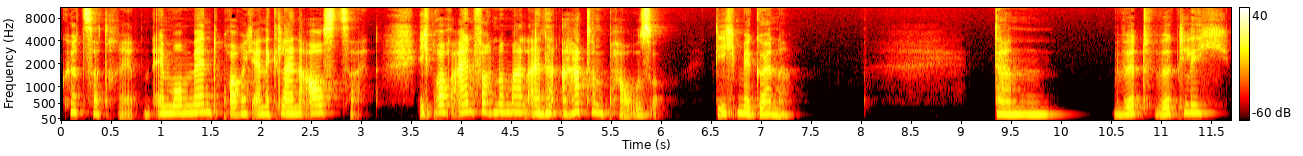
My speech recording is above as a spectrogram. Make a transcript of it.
kürzer treten. Im Moment brauche ich eine kleine Auszeit. Ich brauche einfach nur mal eine Atempause, die ich mir gönne. Dann wird wirklich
